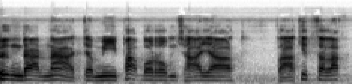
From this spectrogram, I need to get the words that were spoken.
ซึ่งด้านหน้าจะมีพระบรมฉายาสาธิสลักษณ์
